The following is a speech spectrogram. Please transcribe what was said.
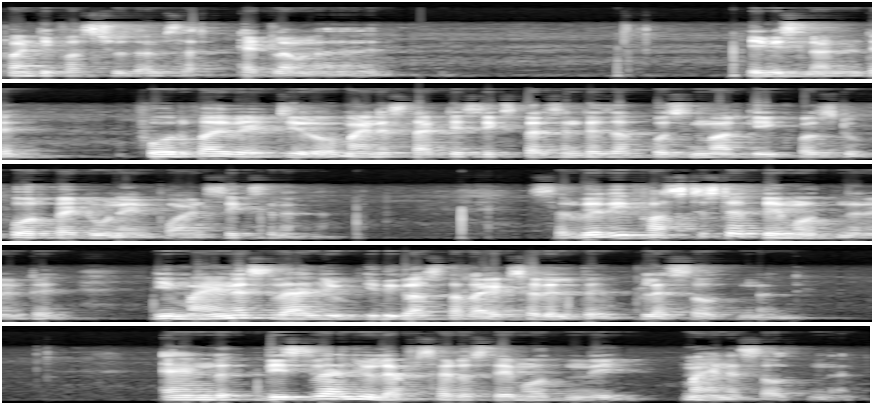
ట్వంటీ ఫస్ట్ చూద్దాం సార్ ఎట్లా ఉన్నది అనేది ఏమి ఇస్తున్నాడంటే four five eight zero minus thirty six percentage of question mark equals to four five two nine point six అని సార్ వెరీ ఫస్ట్ స్టెప్ ఏమవుతుందంటే ఈ మైనస్ వాల్యూ ఇది కాస్త రైట్ సైడ్ వెళ్తే ప్లస్ అవుతుందండి. And this value left side వస్తే ఏమవుతుంది? మైనస్ అవుతుందండి.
